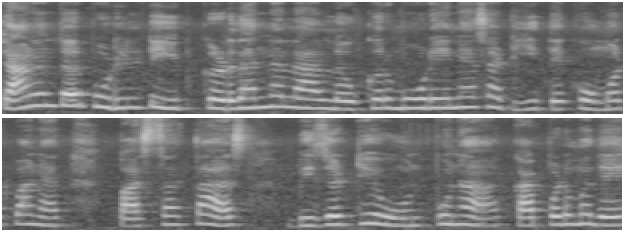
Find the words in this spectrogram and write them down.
त्यानंतर पुढील टीप कडधान्याला लवकर मोड येण्यासाठी ते कोमट पाण्यात पाच सहा तास भिजत ठेवून पुन्हा कापडमध्ये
